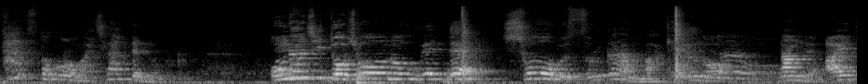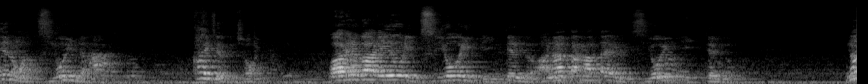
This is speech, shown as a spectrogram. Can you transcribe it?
立つところ間違ってんの。同じ土俵の上で勝負するから負けるの。なんで相手のが強いんだ。から書いてるでしょ。我々より強いって言ってるの。あなた方より強いって言ってるの。な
